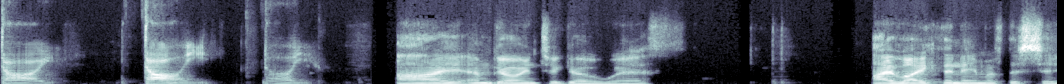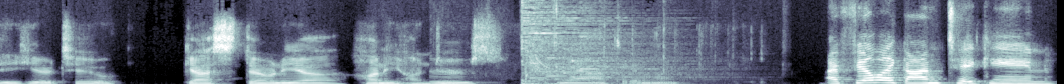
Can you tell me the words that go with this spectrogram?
Die. Die. Die. I am going to go with I like the name of the city here too. Gastonia Honey Hunters. Yeah, that's a good one. I feel like I'm taking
